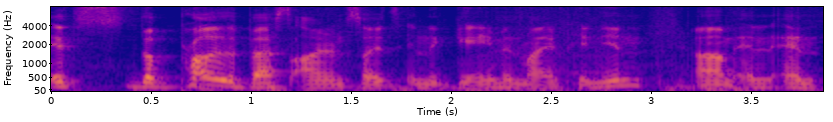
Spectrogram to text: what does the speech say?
it's the probably the best iron sights in the game in my opinion. Um, and and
